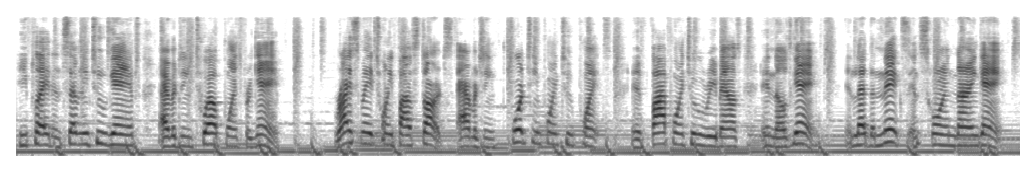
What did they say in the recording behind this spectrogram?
he played in 72 games, averaging 12 points per game. Rice made 25 starts, averaging 14.2 points and 5.2 rebounds in those games, and led the Knicks in scoring 9 games.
